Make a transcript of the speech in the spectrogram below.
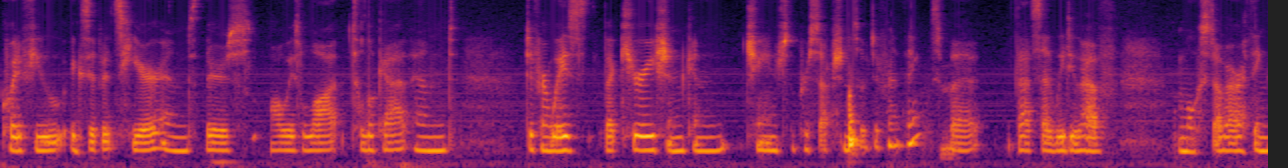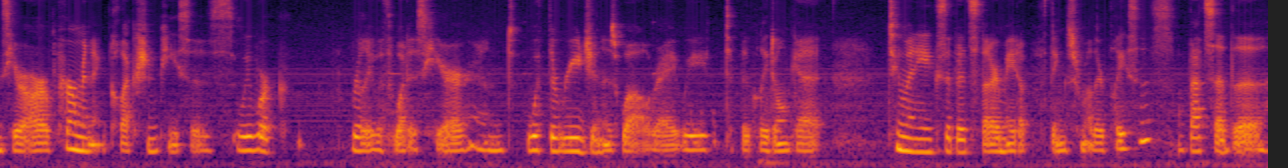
quite a few exhibits here and there's always a lot to look at and different ways that curation can change the perceptions of different things mm. but that said, we do have most of our things here are permanent collection pieces. We work really with what is here and with the region as well, right? We typically don't get too many exhibits that are made up of things from other places. That said, the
